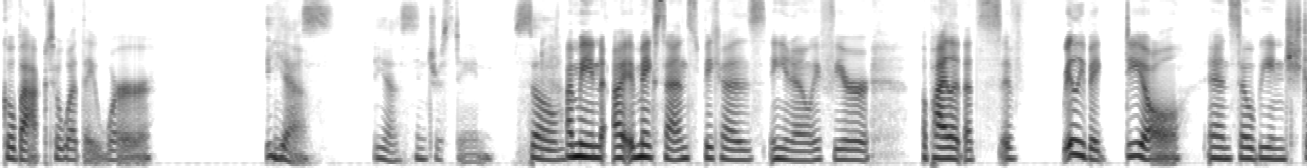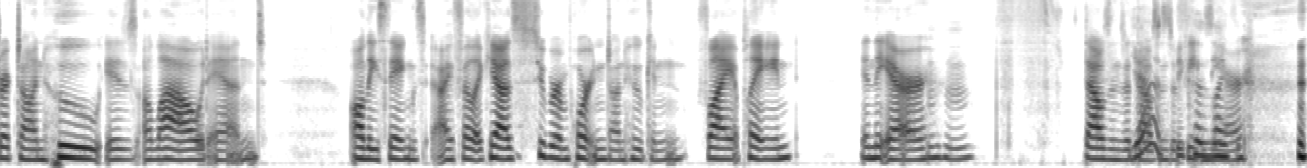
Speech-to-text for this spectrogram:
go back to what they were. Yes. Yes. interesting. So i mean I, it makes sense because you know if you're a pilot that's a really big deal. And so being strict on who is allowed and all these things i feel like yeah it's super important on who can fly a plane in the air Mhm. thousands and Yes, thousands of feet in the like, air.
